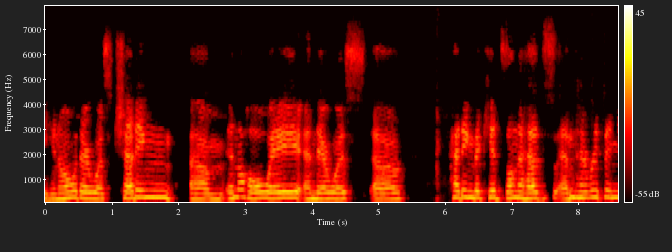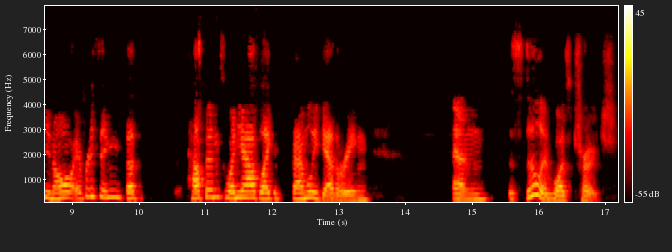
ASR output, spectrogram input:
you know there was chatting um, in the hallway and there was uh, petting the kids on the heads and everything you know everything that happens when you have like a family gathering and still it was church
